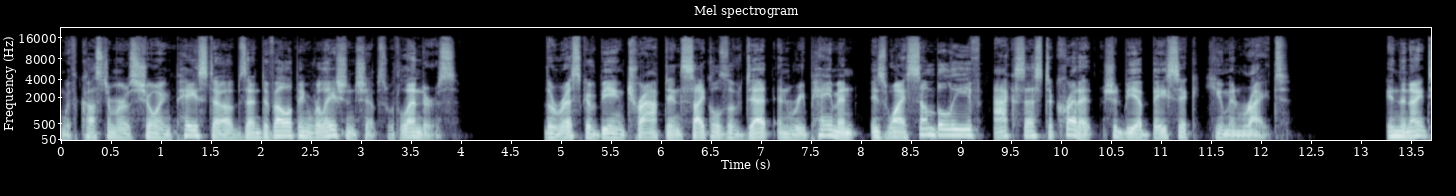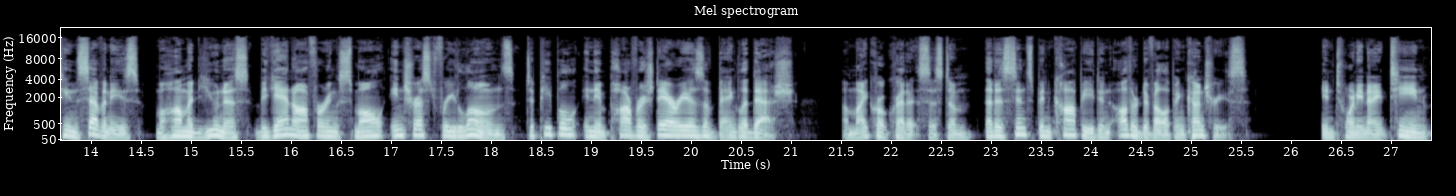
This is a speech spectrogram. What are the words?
with customers showing pay stubs and developing relationships with lenders. The risk of being trapped in cycles of debt and repayment is why some believe access to credit should be a basic human right. In the 1970s, Muhammad Yunus began offering small interest free loans to people in impoverished areas of Bangladesh, a microcredit system that has since been copied in other developing countries. In 2019,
